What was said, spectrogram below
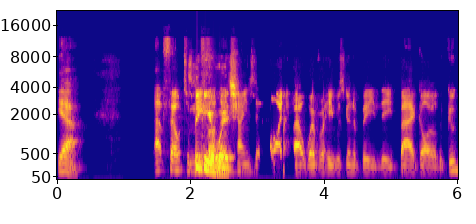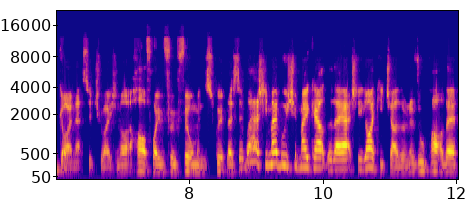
yeah. That felt to Speaking me of like they which- changed their mind about whether he was going to be the bad guy or the good guy in that situation. Like halfway through filming the script, they said, "Well, actually, maybe we should make out that they actually like each other, and it was all part of their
